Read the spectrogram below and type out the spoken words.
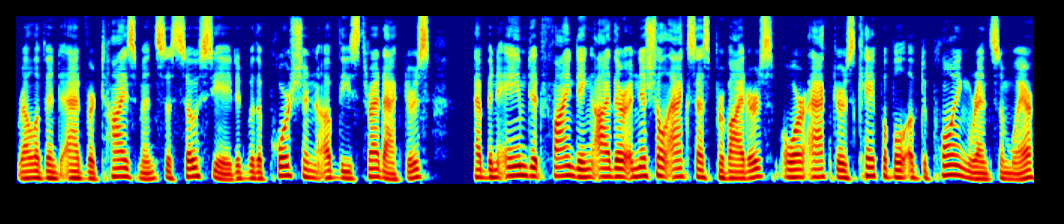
Relevant advertisements associated with a portion of these threat actors have been aimed at finding either initial access providers or actors capable of deploying ransomware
